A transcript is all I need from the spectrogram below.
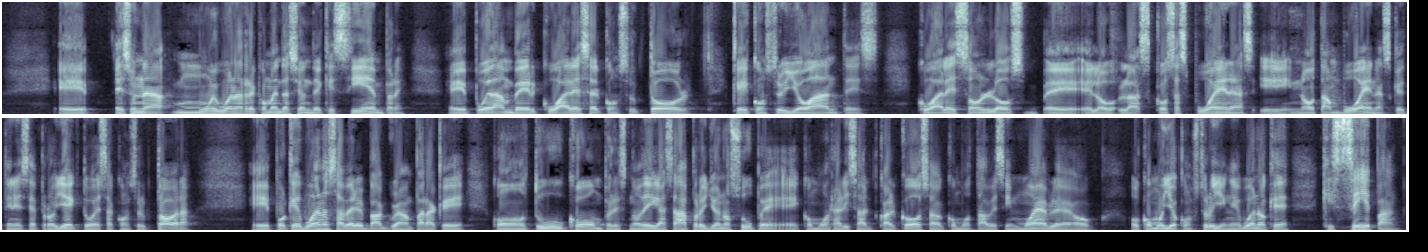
Eh, es una muy buena recomendación de que siempre eh, puedan ver cuál es el constructor, que construyó antes, cuáles son los, eh, las cosas buenas y no tan buenas que tiene ese proyecto o esa constructora. Eh, porque es bueno saber el background para que cuando tú compres no digas, ah, pero yo no supe eh, cómo realizar cual cosa, o cómo estaba ese inmueble, o, o cómo ellos construyen. Es bueno que, que sepan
